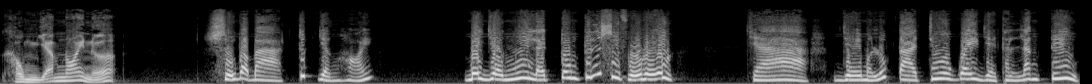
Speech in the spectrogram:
không dám nói nữa sử bà bà tức giận hỏi bây giờ ngươi lại tôn kính sư phụ rồi ư? Chà vậy mà lúc ta chưa quay về thành lăng tiêu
